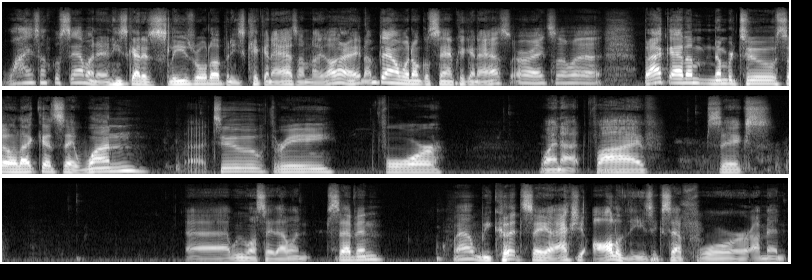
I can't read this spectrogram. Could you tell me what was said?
"Why is Uncle Sam on it?" And he's got his sleeves rolled up and he's kicking ass. I'm like, "All right, I'm down with Uncle Sam kicking ass." All right, so uh, Black Adam number two. So like I say, one, uh, two, three, four. Why not five, six? Uh, we won't say that one. Seven. Well, we could say uh, actually all of these except for I mean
